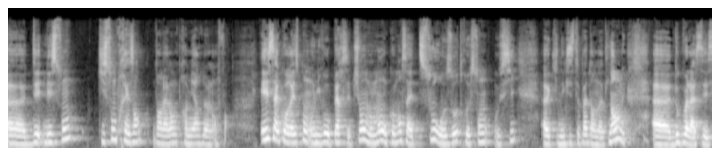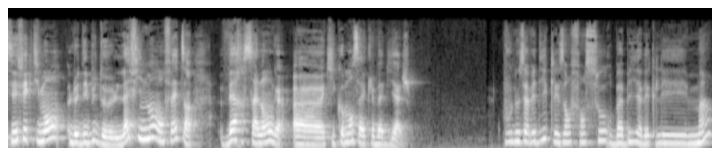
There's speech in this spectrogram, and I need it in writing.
euh, des, les sons qui sont présents dans la langue première de l'enfant. Et ça correspond au niveau perception, au moment où on commence à être sourd aux autres sons aussi, euh, qui n'existent pas dans notre langue. Euh, donc voilà, c'est effectivement le début de l'affinement, en fait, vers sa langue, euh, qui commence avec le babillage. Vous nous avez dit que les enfants sourds babillent avec les mains.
